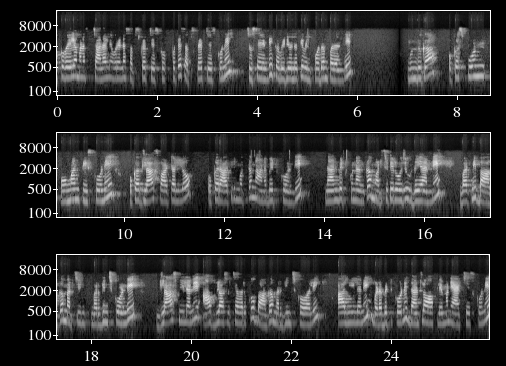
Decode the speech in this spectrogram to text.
ఒకవేళ మన ఛానల్ని ఎవరైనా సబ్స్క్రైబ్ చేసుకోకపోతే సబ్స్క్రైబ్ చేసుకొని చూసేయండి. ఇక వీడియోలోకి వెళ్ళిపోదాం పదండి. ముందుగా ఒక స్పూన్ ఓమన్ తీసుకొని ఒక గ్లాస్ వాటర్లో ఒక రాత్రి మొత్తం నానబెట్టుకోండి. నానబెట్టుకున్నాక మరుసటి రోజు ఉదయాన్నే వాటిని బాగా మర్చి మరిగించుకోండి. గ్లాస్ నీళ్ళని హాఫ్ గ్లాస్ వచ్చే వరకు బాగా మరిగించుకోవాలి. ఆ నీళ్ళని వడబెట్టుకొని దాంట్లో హాఫ్ లెమన్ యాడ్ చేసుకొని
